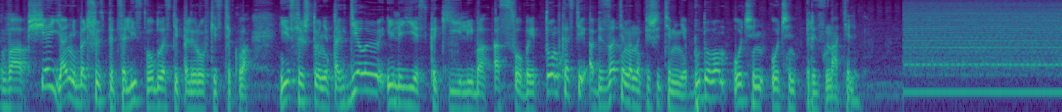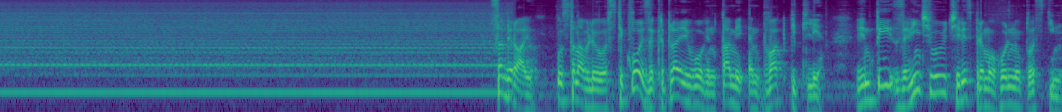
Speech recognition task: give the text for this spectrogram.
Вообще, я небольшой специалист в области полировки стекла. Если что не так делаю или есть какие-либо особые тонкости, обязательно напишите мне. Буду вам очень-очень признателен. Собираю. Устанавливаю стекло и закрепляю его винтами М2 к петле. Винты завинчиваю через прямоугольную пластину.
